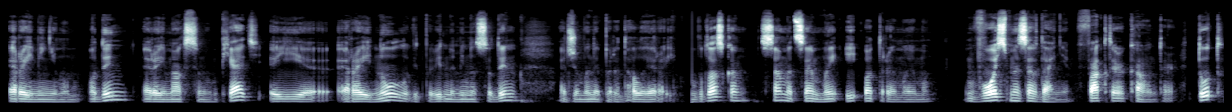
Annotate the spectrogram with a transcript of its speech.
array мінімум 1, array максимум 5 і array 0, відповідно, мінус 1 адже ми не передали array. Будь ласка, саме це ми і отримуємо. Восьме завдання Factor Counter. Тут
